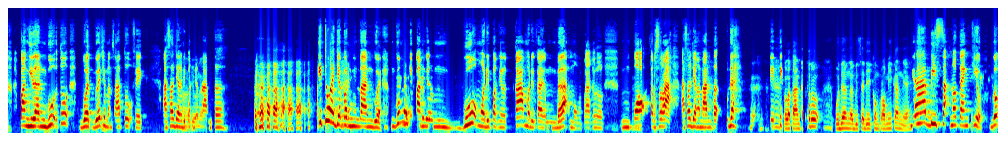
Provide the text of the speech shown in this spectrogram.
Panggilan Bu tuh buat gue cuma satu, Fik. Asal jangan dipanggil tante itu aja permintaan gue. Gue mau dipanggil Bu, mau dipanggil Kak, mau dipanggil Mbak, mau dipanggil Mpok, terserah. Asal jangan tante. Udah, titik. Kalau tante terus udah nggak bisa dikompromikan ya? Ya bisa, no thank you. Gue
